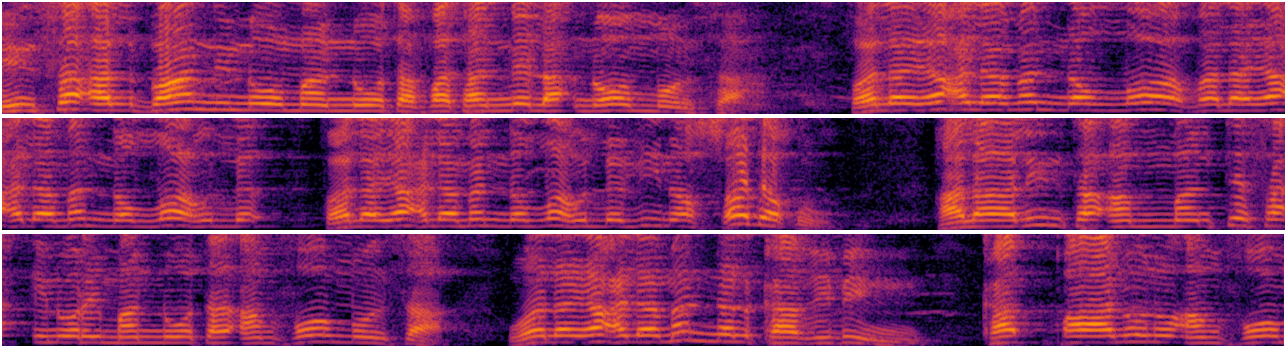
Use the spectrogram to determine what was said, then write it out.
إن سأل بان نوما نوتا فتن لا نوم منسى. فلا يعلمن الله فلا يعلمن الله فلا يعلمن الله الذين صدقوا. هلالين تأمن تسع إنور من نوتا أنفوم منسى. ولا يعلمن الكاذبين. كبانون أنفوم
